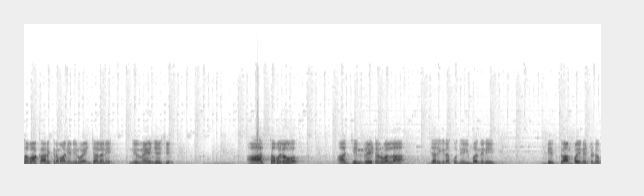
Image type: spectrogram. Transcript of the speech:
సభా కార్యక్రమాన్ని నిర్వహించాలని నిర్ణయం చేసి ఆ సభలో ఆ జనరేటర్ వల్ల జరిగిన కొద్ది ఇబ్బందిని డిస్కాం పై నెట్టడం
